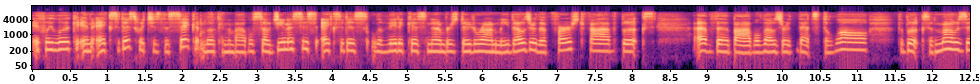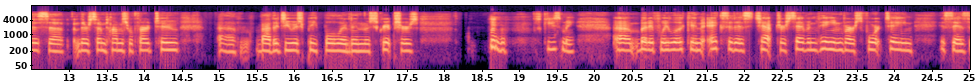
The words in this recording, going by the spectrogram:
if we look in Exodus, which is the second book in the Bible, so Genesis, Exodus, Leviticus, Numbers, Deuteronomy, those are the first five books of the Bible. Those are that's the law, the books of Moses. Uh, they're sometimes referred to uh, by the Jewish people and in the scriptures excuse me. Um, but if we look in Exodus chapter 17, verse 14, it says,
